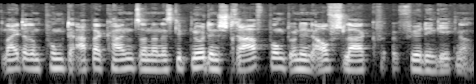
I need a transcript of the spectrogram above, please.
weiteren Punkte aberkannt, sondern es gibt nur den Strafpunkt und den Aufschlag für den Gegner.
